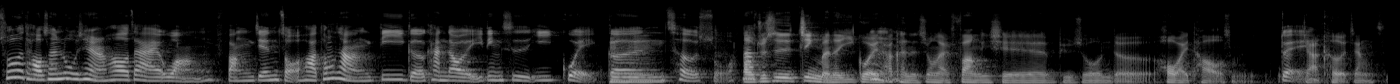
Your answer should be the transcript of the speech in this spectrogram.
除了逃生路线，然后再往房间走的话，通常第一个看到的一定是衣柜跟厕所。那哦，就是进门的衣柜，嗯它可能是用来放一些，比如说你的厚外套什么的对，夹克这样子。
